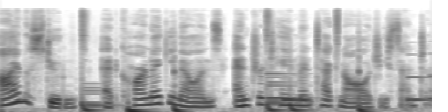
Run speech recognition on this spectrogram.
I'm a student at Carnegie Mellon's Entertainment Technology Center,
